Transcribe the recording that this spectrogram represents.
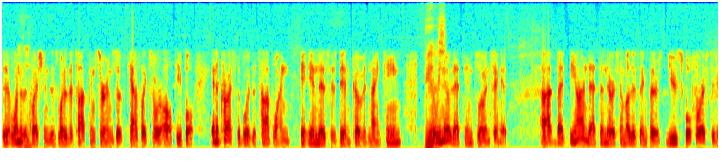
Uh, one mm-hmm. of the mm-hmm. questions is what are the top concerns of Catholics or all people? And across the board, the top one in, in this has been COVID nineteen. Yes. So we know that's influencing it. Uh, but beyond that, then there are some other things that are useful for us to,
